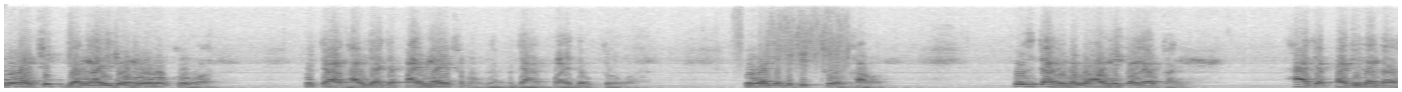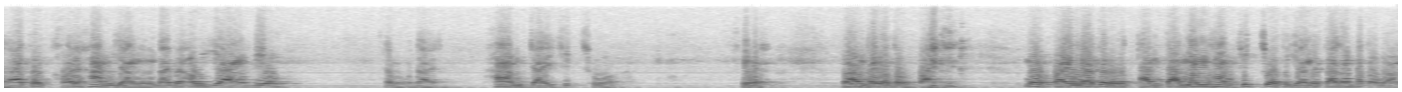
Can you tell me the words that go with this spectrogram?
ลัวคิดยังไงโยมรู้ก็กลัวพระเจ้าถามอยากจะไปไหมเขาบอกอยากอยากไปแต่กลัวกลัวว่าจะไปคิดชั่วเข้าพระเจ้าก็บอกว่าเอานี้ก็แล้วกัน ถ้าจะไปที่นั่นแต่หาก็ขอห้ามอย่างหนึ่งได้ไหมเอาอย่างเดียวถ้าบอกว่าได้ ห้ามใจคิดชั่วใช่ไหมพระท่านก็ต้องไป เมื่อไปแล้วต้องทำตามนั้นห้ามคิดชั่วทุกอย่างในการระมัดระวัง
